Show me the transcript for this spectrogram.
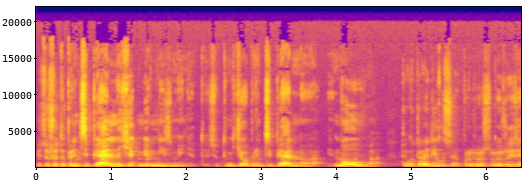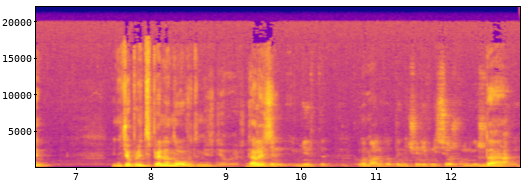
Потому что это принципиально человек мир не изменит. То есть вот ничего принципиального нового, ты вот родился, прожил свою жизнь, и ничего принципиально нового ты не сделаешь. Мир, Даже если... мир когда ты ничего не внесешь в мир. Да, чтобы,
